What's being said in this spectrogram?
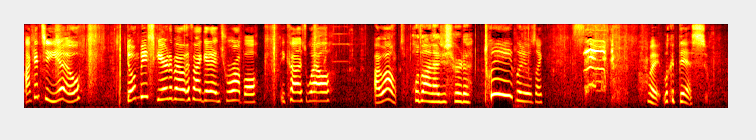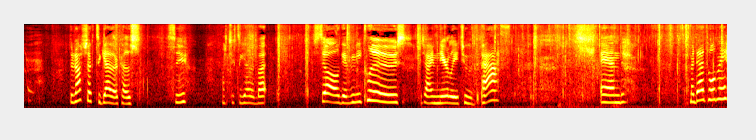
I can see you. Don't be scared about if I get in trouble. Because, well, I won't. Hold on, I just heard a tweet, but it was like, wait, look at this. They're not stuck together because, see, not stuck together, but still giving me clues. I'm nearly to the path. And my dad told me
